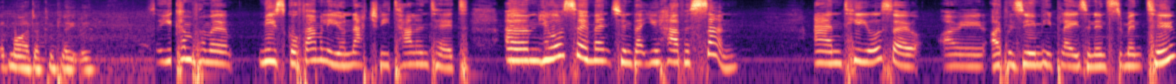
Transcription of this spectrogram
admired her completely. So you come from a musical family. You're naturally talented. Um, you also mentioned that you have a son, and he also, I mean, I presume he plays an instrument too.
